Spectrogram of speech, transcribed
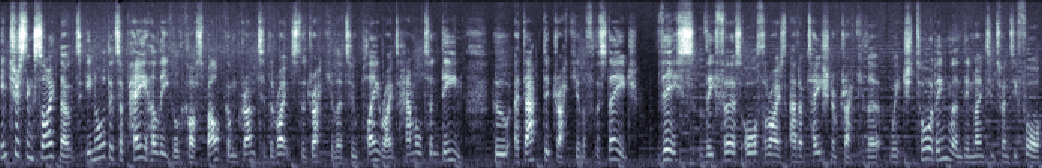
Interesting side note, in order to pay her legal costs, Balcombe granted the rights to Dracula to playwright Hamilton Deane, who adapted Dracula for the stage. This, the first authorised adaptation of Dracula, which toured England in 1924,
